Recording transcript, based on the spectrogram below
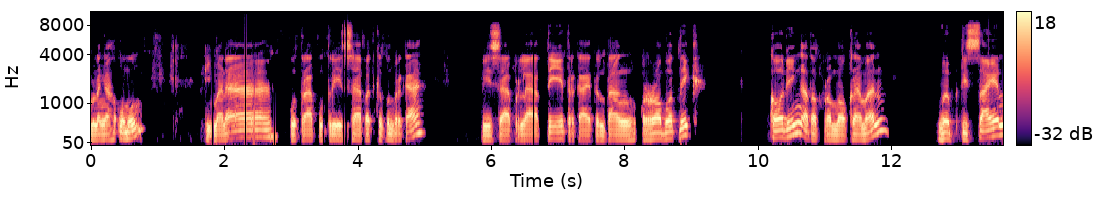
menengah umum, di mana putra-putri sahabat kebun berkah bisa berlatih terkait tentang robotik, coding atau pemrograman, web design,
